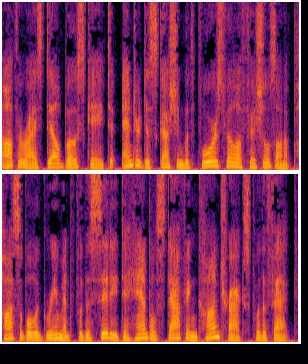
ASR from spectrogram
authorized Del Bosque to enter discussion with Floresville officials on a possible agreement for the city to handle staffing contracts for the FEC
